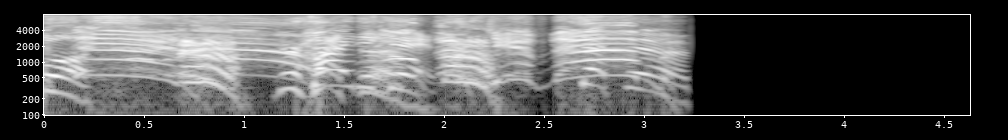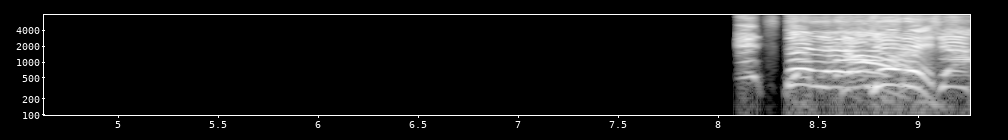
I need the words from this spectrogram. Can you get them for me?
To us! You're hiding it! Give them! It's There they are! Get it! Them!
